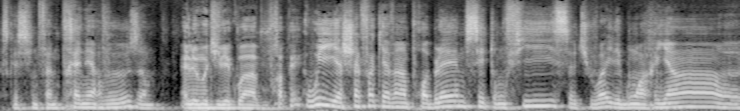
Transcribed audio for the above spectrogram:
parce que c'est une femme très nerveuse. Elle le motivait quoi À vous frapper? Oui, à chaque fois qu'il y avait un problème, c'est ton fils, tu vois, il est bon à rien, euh,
